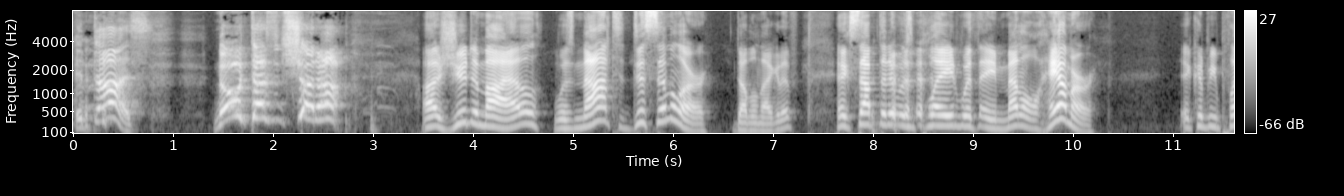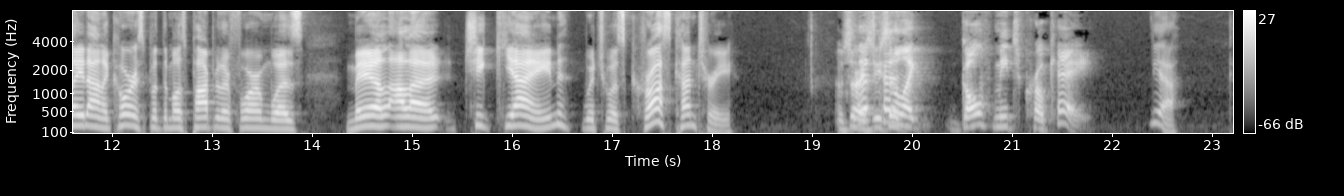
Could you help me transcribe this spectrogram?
It does. No, it doesn't. Shut up. Uh, Jeu de Mile was not dissimilar, double negative, except that it was played with a metal hammer. It could be played on a course, but the most popular form was Mail à la Chiquiane, which was cross country. I'm sorry. That's so kind of said- like golf meets croquet, Yeah.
